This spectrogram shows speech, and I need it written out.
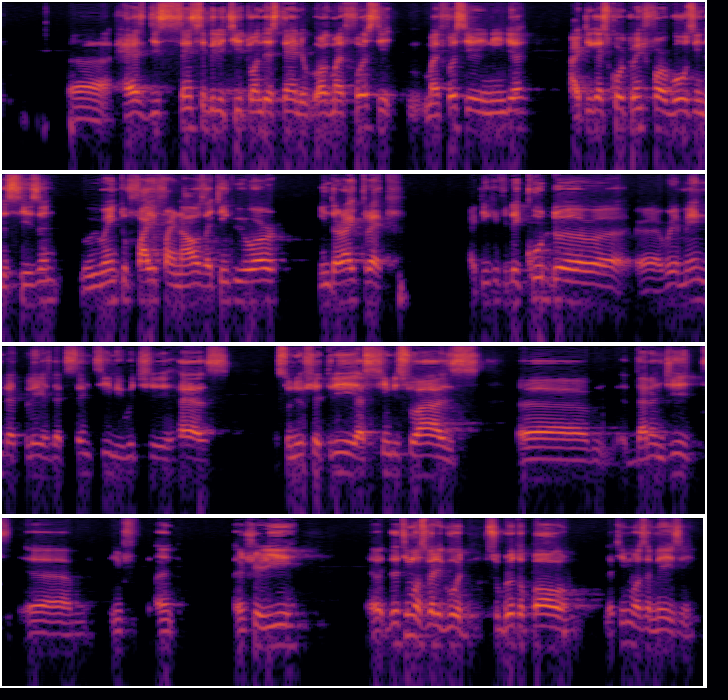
uh, has this sensibility to understand. It was my first my first year in India. I think I scored 24 goals in the season. We went to five finals. I think we were in the right track. I think if they could uh, uh, remain that players, that same team which has Sunil Chhetri, Ashim Biswas, uh, Dharanjit, uh, Ancheri. Uh, the team was very good. Subroto Paul, the team was amazing.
